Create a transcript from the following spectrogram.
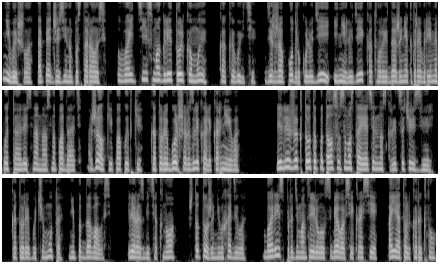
Не вышло. Опять же Зина постаралась. Войти смогли только мы, как и выйти, держа под руку людей и не людей, которые даже некоторое время пытались на нас нападать. Жалкие попытки, которые больше развлекали Корнеева. Или же кто-то пытался самостоятельно скрыться через дверь, которая почему-то не поддавалась. Или разбить окно, что тоже не выходило. Борис продемонстрировал себя во всей красе, а я только рыкнул.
